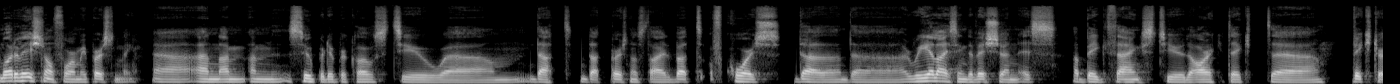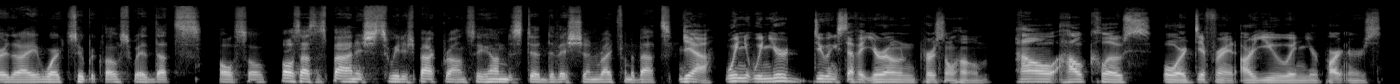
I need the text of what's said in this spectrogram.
motivational for me personally. Uh, and I'm I'm super duper close to um, that that personal style. But of course, the the realizing the vision is a big thanks to the architect. Uh, Victor that I worked super close with. That's also also has a Spanish Swedish background, so he understood the vision right from the bat. Yeah, when when you're doing stuff at your own personal home, how how close or different are you and your partner's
